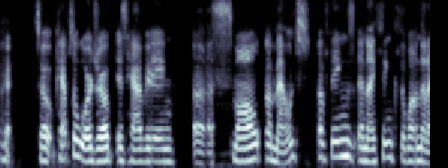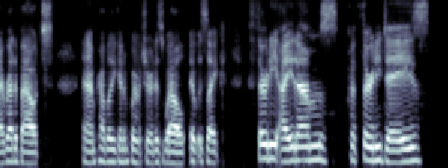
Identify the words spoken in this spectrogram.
Okay, so capsule wardrobe is having a small amount of things, and I think the one that I read about, and I'm probably going to butcher it as well. It was like 30 items for 30 days,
